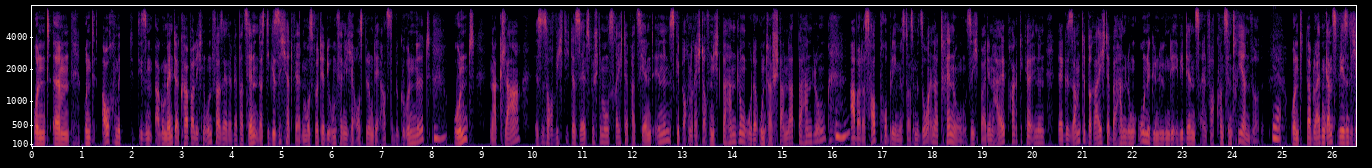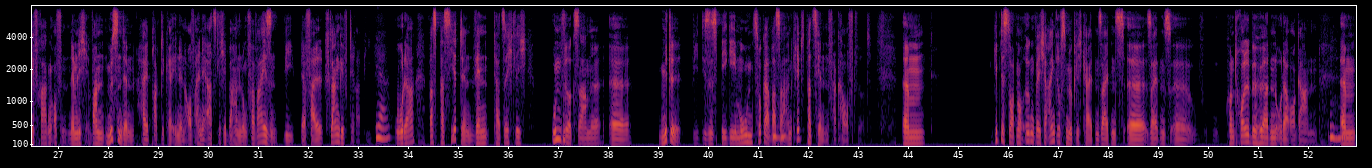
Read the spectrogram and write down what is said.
und, ähm, und auch mit diesem Argument der körperlichen Unversehrtheit der Patienten, dass die gesichert werden muss, wird ja die umfängliche Ausbildung der Ärzte begründet. Mhm. Und, na klar, es ist auch wichtig, das Selbstbestimmungsrecht der PatientInnen. Es gibt auch ein Recht auf Nichtbehandlung oder Unterstandardbehandlung. Mhm. Aber das Hauptproblem ist, dass mit so einer Trennung sich bei den HeilpraktikerInnen der gesamte Bereich der Behandlung ohne genügende Evidenz einfach konzentrieren würde. Ja. Und da bleiben ganz wesentliche Fragen offen, nämlich wann müssen denn HeilpraktikerInnen auf eine ärztliche Behandlung verweisen, wie der Fall Schlangengifttherapie. Ja. Oder was passiert denn, wenn tatsächlich unwirksame äh, Mittel wie dieses BG Moon Zuckerwasser mhm. an Krebspatienten verkauft wird? Ähm, gibt es dort noch irgendwelche Eingriffsmöglichkeiten seitens, äh, seitens äh, Kontrollbehörden oder Organen? Mhm. Ähm,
